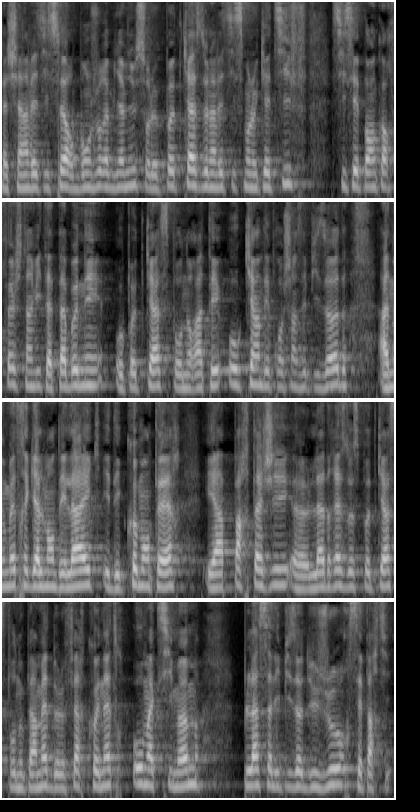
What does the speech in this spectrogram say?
Très cher investisseur, bonjour et bienvenue sur le podcast de l'investissement locatif. Si c'est pas encore fait, je t'invite à t'abonner au podcast pour ne rater aucun des prochains épisodes, à nous mettre également des likes et des commentaires et à partager euh, l'adresse de ce podcast pour nous permettre de le faire connaître au maximum. Place à l'épisode du jour, c'est parti.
